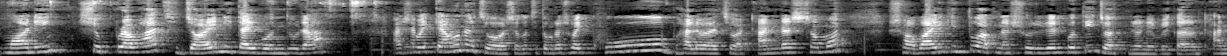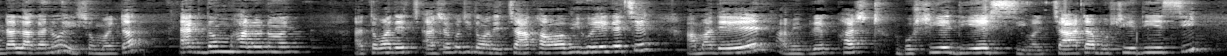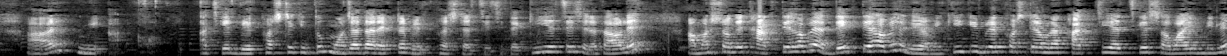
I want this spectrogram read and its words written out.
Morning সুপ্রভাত জয় নিতাই বন্ধুরা। আর সবাই কেমন আছো? আশা করছি তোমরা সবাই খুব ভালো আছো। আর ঠান্ডার সময় সবাই কিন্তু আপনার শরীরের প্রতি যত্ন নেবে, কারণ ঠান্ডা লাগানো এই সময়টা একদম ভালো নয়। আর তোমাদের, আশা করছি তোমাদের চা খাওয়াবি হয়ে গেছে। আমাদের আমি ব্রেকফাস্ট বসিয়ে দিয়ে এসছি মানে চাটা বসিয়ে দিয়ে এসছি। আর আজকের ব্রেকফাস্টে কিন্তু মজাদার একটা ব্রেকফাস্ট আছে। সেটা কি আছে সেটা তাহলে আমার সঙ্গে থাকতে হবে আর দেখতে হবে যে আমি কি কি ব্রেকফাস্টে আমরা খাচ্ছি আজকে সবাই মিলে।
